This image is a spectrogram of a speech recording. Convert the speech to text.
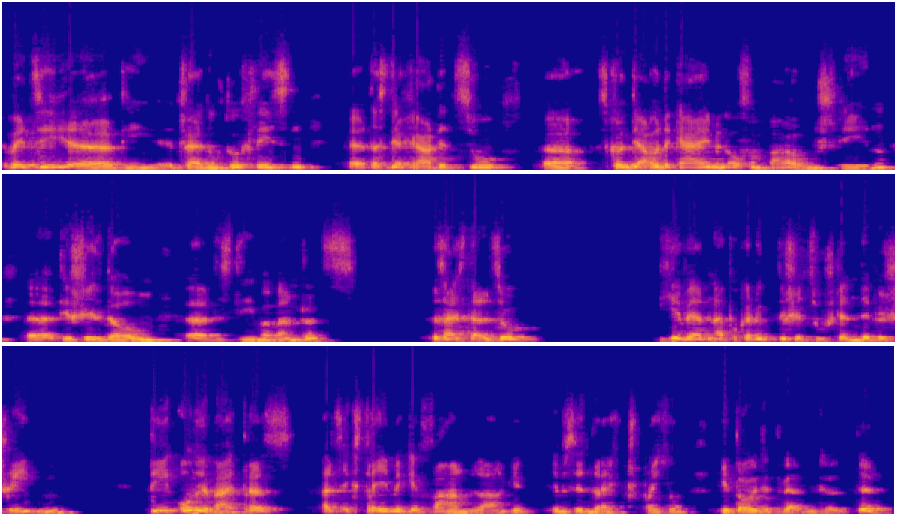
wenn Sie äh, die Entscheidung durchlesen, äh, das sind ja geradezu, äh, es könnte auch in der geheimen Offenbarung stehen, äh, die Schilderung äh, des Klimawandels. Das heißt also, hier werden apokalyptische Zustände beschrieben, die ohne weiteres als extreme Gefahrenlage im Sinn der Rechtsprechung gedeutet werden könnte.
